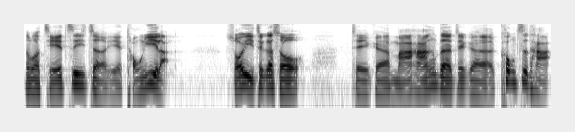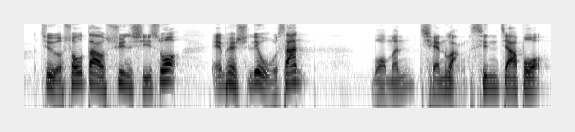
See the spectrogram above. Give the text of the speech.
那么劫机者也同意了，所以这个时候，这个马航的这个控制塔就有收到讯息说，MH 六五三，我们前往新加坡。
